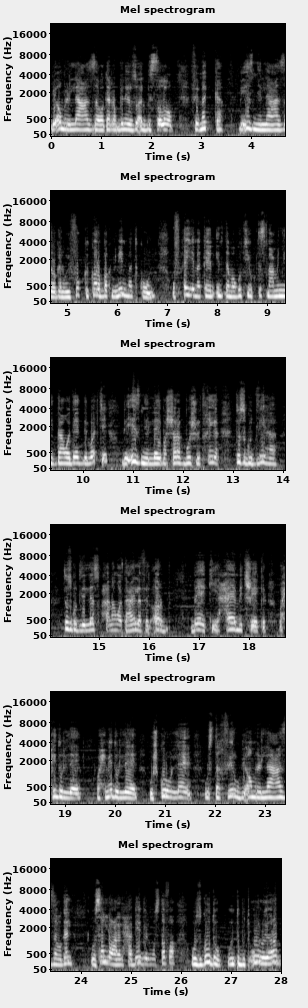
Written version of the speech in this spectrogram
بأمر الله عز وجل. ربنا يرزقك بالصلاة في مكة. بإذن الله عز وجل ويفك كربك منين ما تكون. وفي أي مكان أنت موجود فيه وبتسمع مني الدعوة ديت دلوقتي بإذن الله يبشرك بشرة خير تسجد ليها تسجد لله سبحانه وتعالى في الأرض. باكي حامد شاكر. وحيد الله واحمدوا الله واشكروا الله واستغفروا بأمر الله عز وجل. وصلوا على الحبيب المصطفى واسجدوا وانتوا بتقولوا يا رب.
